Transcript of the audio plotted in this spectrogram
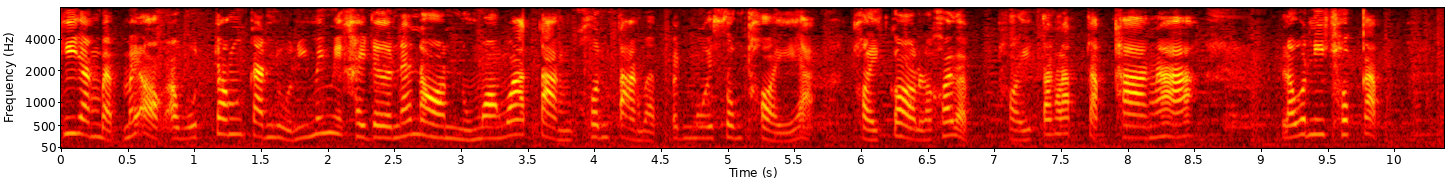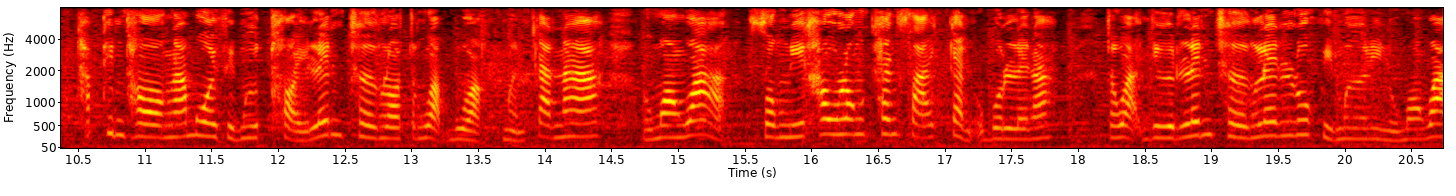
ที่ยังแบบไม่ออกอาวุธจ้องกันอยู่นี่ไม่มีใครเดินแน่นอน หนูมองว่าต่างคนต่างแบบเป็นมวยทรงถอยอะถอยก่อนแล้วค่อยแบบถอยตั้งรับจับทางนะคะแล้ววันนี้ชกกับทัพทิมทองนะมวยฝีมือถอยเล่นเชิงรอจังหวะบวกเหมือนกันนะคะหนูมองว่าทรงนี้เข้าล่องแข้งซ้ายแก่นอุบลเลยนะ จังหวะยืนเล่นเชิงเล่นลูกฝีมือนี่หนูมองว่า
